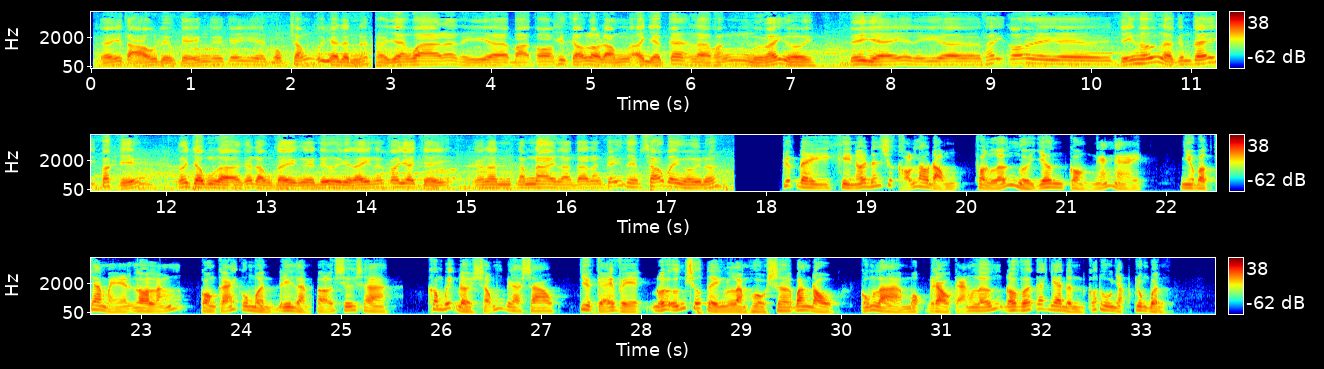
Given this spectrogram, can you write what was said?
để tạo điều kiện cái, cái cuộc sống của gia đình đó. Thời gian qua đó thì à, bà con xuất khẩu lao động ở Nhật là khoảng mười mấy người đi về thì ờ, thấy có ờ, chuyển hướng là kinh tế phát triển nói chung là cái đồng tiền đưa về đây nó có giá trị cho nên năm nay là ta đăng ký thêm sáu bảy người nữa Trước đây khi nói đến xuất khẩu lao động, phần lớn người dân còn ngán ngại. Nhiều bậc cha mẹ lo lắng con cái của mình đi làm ở xứ xa, không biết đời sống ra sao. Chưa kể việc đối ứng số tiền làm hồ sơ ban đầu cũng là một rào cản lớn đối với các gia đình có thu nhập trung bình.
